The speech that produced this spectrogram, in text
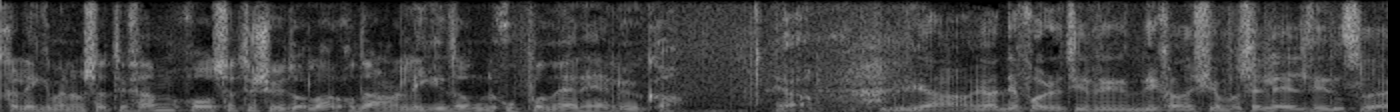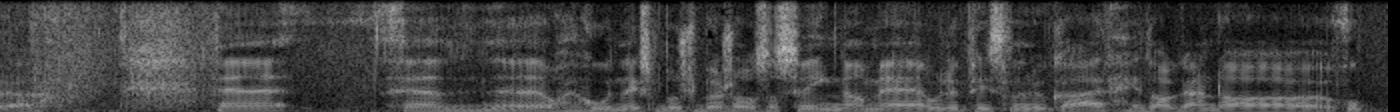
skal ligge mellom 75 og 77 dollar, og der har den ligget sånn opp og ned hele uka. Ja, ja, ja det får de til. De kan jo kjøpe og selge hele tiden. Så det, ja. eh, Eh, hovedindeksen på Oslo Børs har også svinga med oljeprisen denne uka. her. I dag er den da opp.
